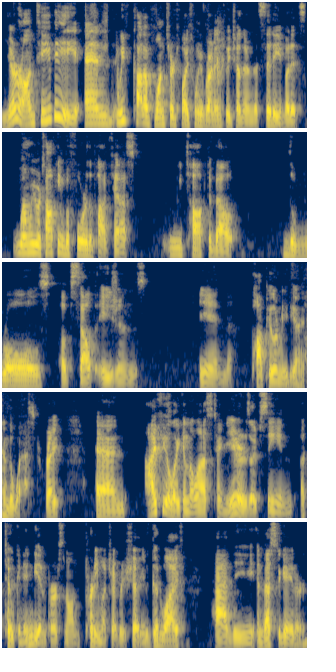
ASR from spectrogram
you're on TV. And we've caught up once or twice when we've run into each other in the city, but it's when we were talking before the podcast, we talked about the roles of South Asians in popular media in the West, right? And I feel like in the last 10 years, I've seen a token Indian person on pretty much every show. The Good Wife had the investigator,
